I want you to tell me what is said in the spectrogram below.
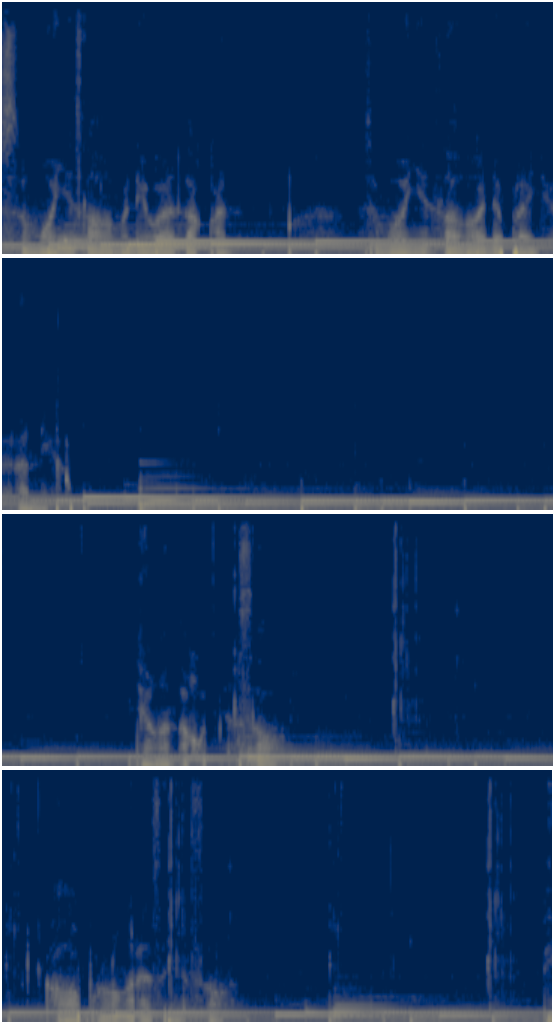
semuanya selalu mendewasakan. Semuanya selalu ada pelajarannya. Jangan takut nyesel. Kalaupun lo ngerasa nyesel, di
